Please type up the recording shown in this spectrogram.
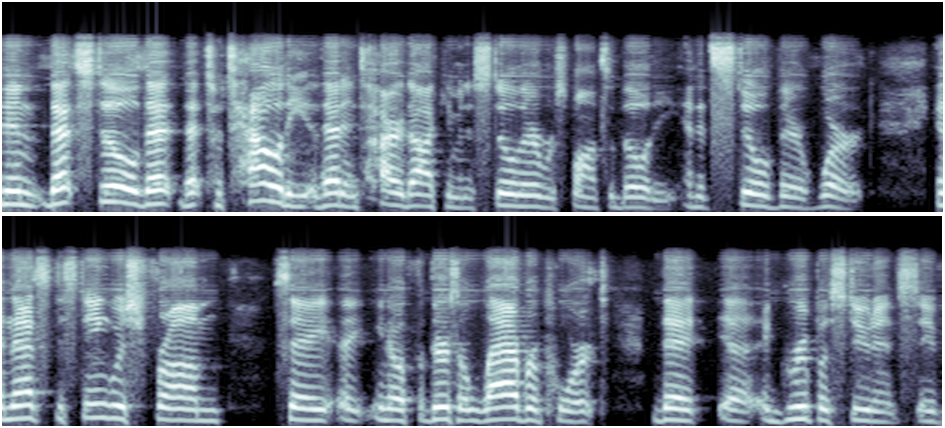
then that's still, that, that totality, that entire document is still their responsibility, and it's still their work. And that's distinguished from, say, uh, you know, if there's a lab report that uh, a group of students, if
